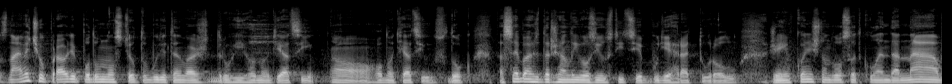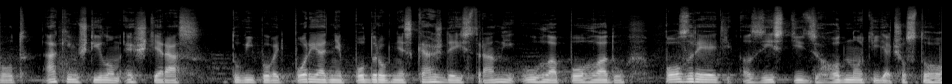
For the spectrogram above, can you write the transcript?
S najväčšou pravdepodobnosťou to bude ten váš druhý hodnotiaci, oh, hodnotiaci úsudok. Tá zdržanlivosť justície bude hrať tú rolu, že im v konečnom dôsledku len dá návod, akým štýlom ešte raz tú výpoveď poriadne, podrobne z každej strany, úhla pohľadu, pozrieť, zistiť, zhodnotiť a čo z toho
